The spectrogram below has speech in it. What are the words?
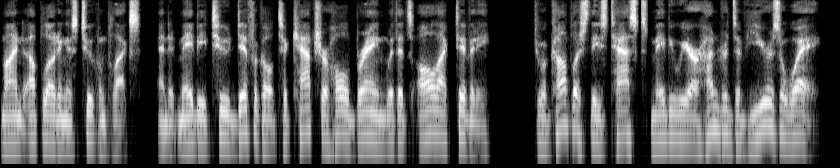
mind uploading is too complex, and it may be too difficult to capture whole brain with its all activity. To accomplish these tasks maybe we are hundreds of years away.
